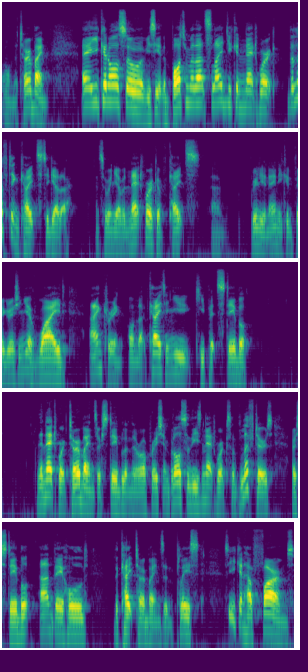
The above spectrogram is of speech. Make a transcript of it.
on the turbine. Uh, you can also, if you see at the bottom of that slide, you can network the lifting kites together. And so when you have a network of kites, um, really in any configuration, you have wide anchoring on that kite and you keep it stable. The network turbines are stable in their operation, but also these networks of lifters are stable and they hold the kite turbines in place. So you can have farms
